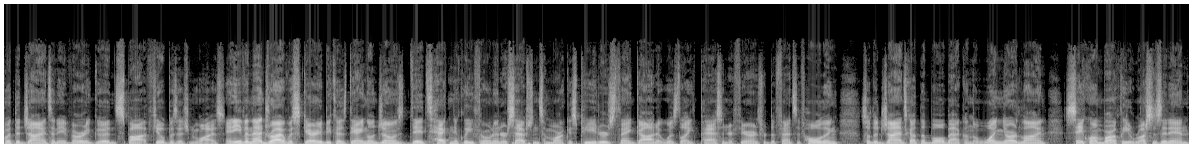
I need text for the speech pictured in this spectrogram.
put the Giants in a very good spot field position wise. And even that drive was scary because Daniel Jones did technically throw an interception to Marcus Peters. Thank God it was like pass interference or defensive holding. So the Giants got the ball back on the one yard line. Saquon Barkley rushes it in.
